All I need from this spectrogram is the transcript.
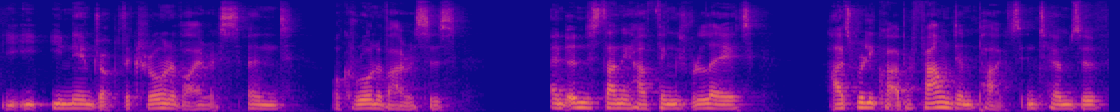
you, you name dropped the coronavirus and or coronaviruses. And understanding how things relate has really quite a profound impact in terms of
